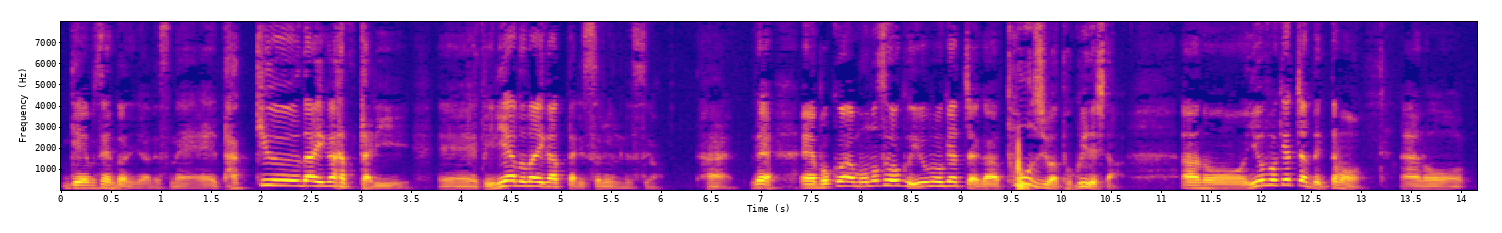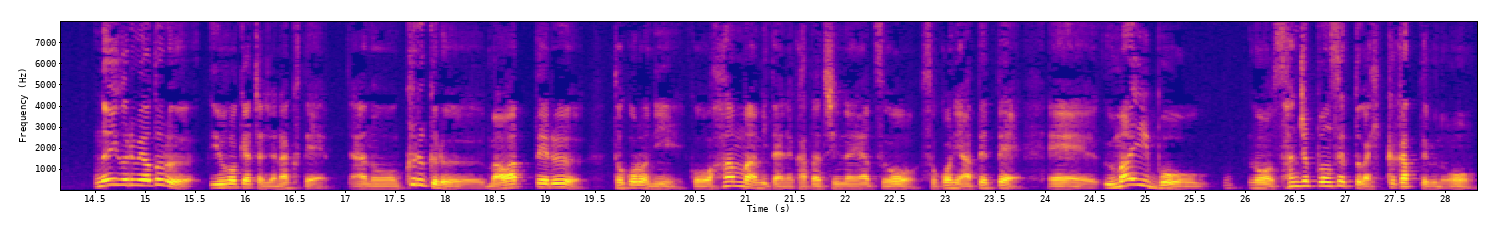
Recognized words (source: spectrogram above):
ゲームセンターにはですね、卓球台があったり、えビリヤード台があったりするんですよ。はい。で、えー僕はものすごく UFO キャッチャーが当時は得意でした。あのー UFO キャッチャーって言っても、あのーぬいぐるみを取る UFO キャッチャーじゃなくて、あのーくるくる回ってるところに、こう、ハンマーみたいな形のやつをそこに当てて、えーうまい棒の30本セットが引っかかってるのを、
